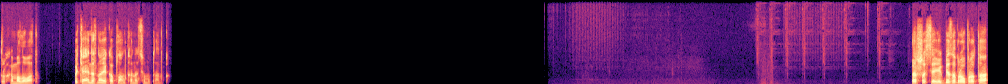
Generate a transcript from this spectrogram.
Трохи маловато. Хоча я не знаю, яка планка на цьому танку. Перша степень. Якби забрав прота,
